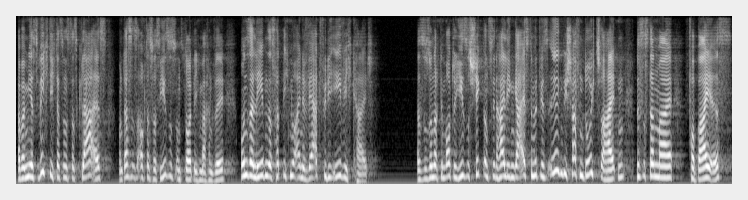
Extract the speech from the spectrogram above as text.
Aber mir ist wichtig, dass uns das klar ist, und das ist auch das, was Jesus uns deutlich machen will. Unser Leben, das hat nicht nur einen Wert für die Ewigkeit, also so nach dem Motto, Jesus schickt uns den Heiligen Geist, damit wir es irgendwie schaffen durchzuhalten, bis es dann mal vorbei ist,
